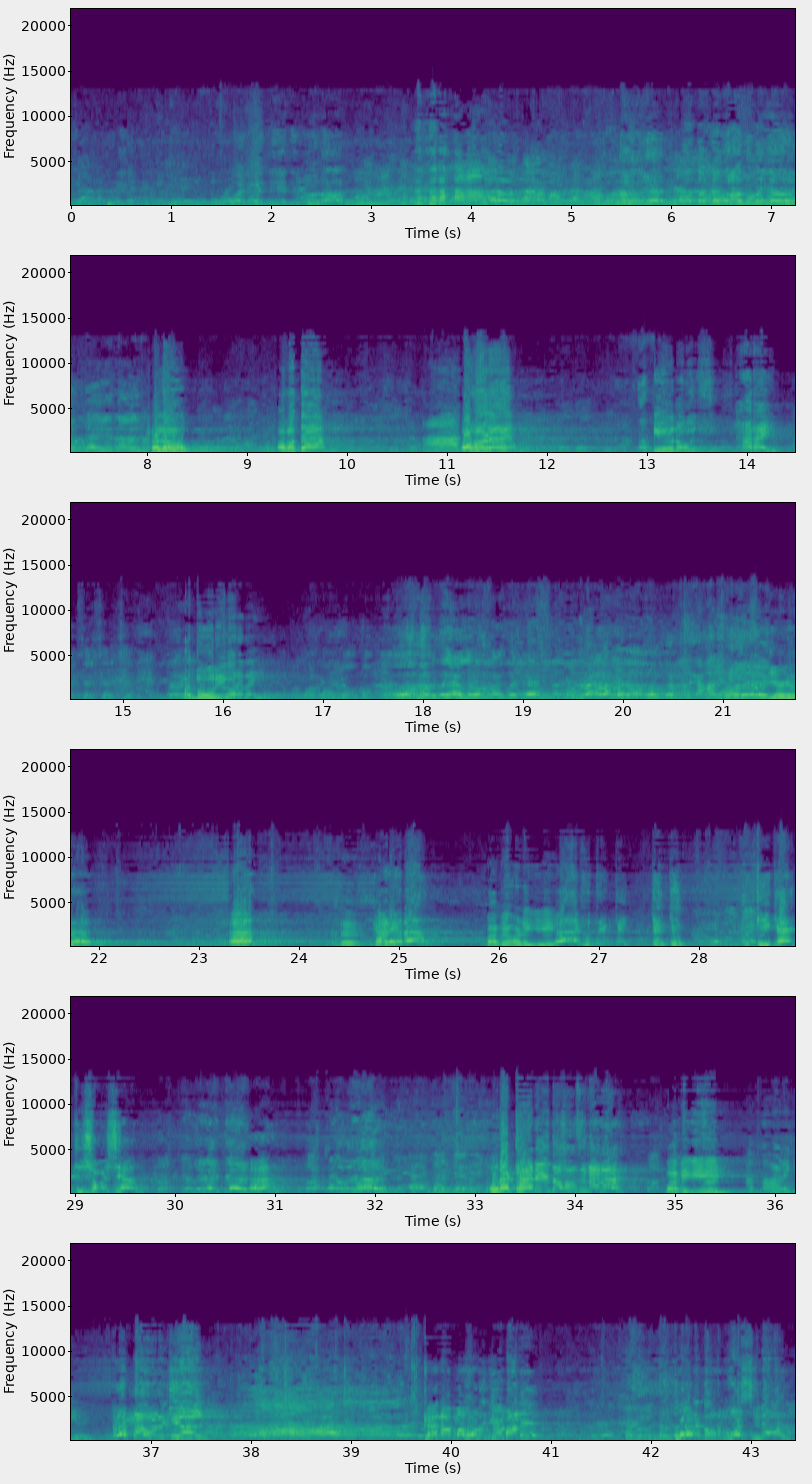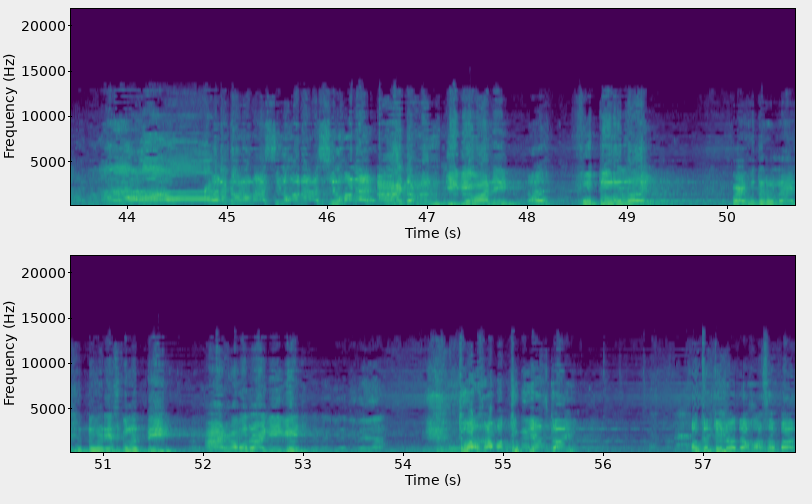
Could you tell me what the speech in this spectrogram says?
হ্যালো অবদ্দা ও হড়ে কি হইন হইস হারাই দূরি করে তাই কি হইলা হ্যাঁ কারে দা বাবে হড়ে গিয়ে কি কা- কি সমস্যা হ্যাঁ ওটা খানে তো হসে না না বাবে গিয়ে আম্মা হড়ে কি আম্মা হলে কি হয় কেন আম্মা হলে কি মানে ওরা কোন ওয়াসিলা ওরা কোন আসিল হনে আসিল হনে আয় তো হাস কি কে হ্যাঁ ফুতুর লই ভাই ফুতুর লই সুন্দর করে স্কুলত দি আর হামত আগি গই তোর হামত তুমি গেছ গই অত তুই নদা হসবা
